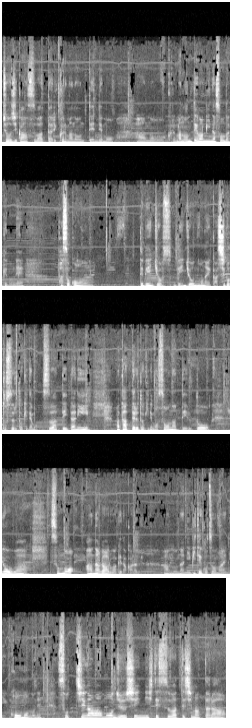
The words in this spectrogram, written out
長時間座ったり車の運転でもあの車の運転はみんなそうだけどねパソコンで勉強勉強もないか仕事する時でも座っていたり、まあ、立ってる時でもそうなっていると要はその穴があるわけだからね。あの何？尾て骨の前に肛門のね。そっち側も重心にして座ってしまったら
